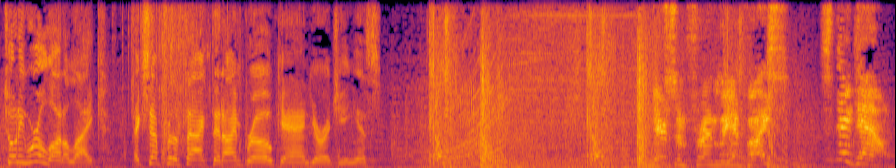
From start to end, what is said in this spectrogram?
Tony, we're a lot alike. Except for the fact that I'm broke and you're a genius. Here's some friendly advice. Stay down.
